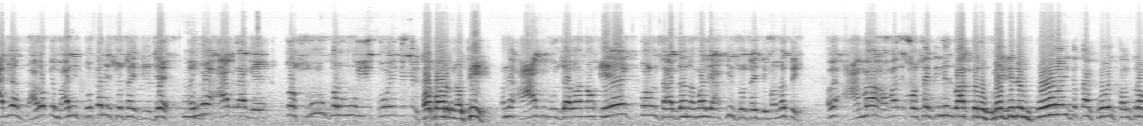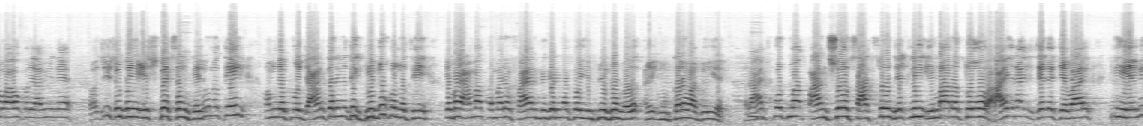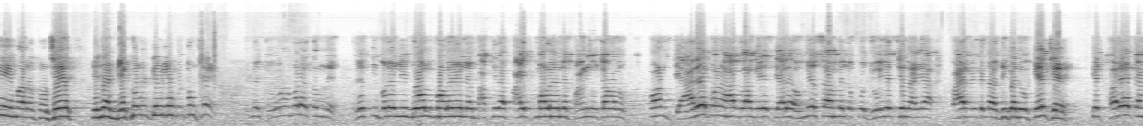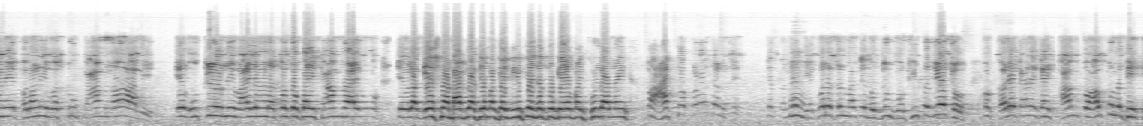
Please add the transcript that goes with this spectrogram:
આજે ધારો કે મારી પોતાની સોસાયટી છે અહીંયા આગ લાગે તો શું કરવું એ કોઈને ખબર નથી. અને આગ બુઝાવવાનો એક પણ સાધન અમારી આખી સોસાયટીમાં નથી. હવે આમાં અમારી સોસાયટીની જ વાત કરું મેં કીધું કોઈ તથા કોઈ તંત્ર વાહકોએ આવીને હજી સુધી ઇન્સ્પેક્શન કર્યું નથી અમને કોઈ જાણ કરી નથી કીધું પણ નથી કે ભાઈ આમાં તમારે ફાયર બ્રિગેડના કોઈ ઇન્સ્પેક્શન કરવા જોઈએ. રાજકોટમાં પાંચસો, સાતસો જેટલી ઇમારતો હાઈ રાઈઝ જેને કહેવાય, એ એવી ઇમારતો છે કે જ્યાં ડેકોરેટિવલી બધું છે. એટલે જોવા મળે તમને, રેતી ભરેલી ડોલ મળે ને બાકીના પાઇપ મળે ને પાણી ઉછાળવાનું. પણ જ્યારે પણ આગ લાગે, ત્યારે હંમેશા અમે લોકો જોઈએ છીએ ને અહીંયા ફાયર બ્રિગેડના અધિકારીઓ કહે છે કે ખરે ટાણે ફલાણી વસ્તુ કામ ન આવી. કે નહીં વાયર હતો તો કઈ કામ ના આવ્યું કે ઓલા ગેસના બાટલાથી એમાં કંઈક લીકેજ હતું કે એ ભાઈ ખુલ્લા નહીં તો હાથ તો પડે છે કે તમે ડેકોરેશન માટે બધું ગોઠવી તો દો છો પણ ખરે ટાણે કઈ કામ તો આવતું નથી.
